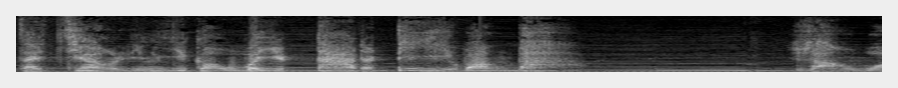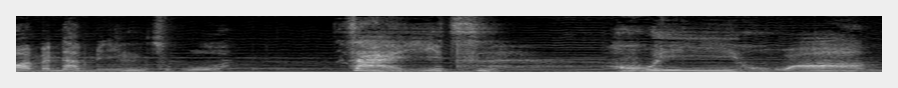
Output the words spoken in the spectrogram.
再降临一个伟大的帝王吧，让我们的民族再一次辉煌。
